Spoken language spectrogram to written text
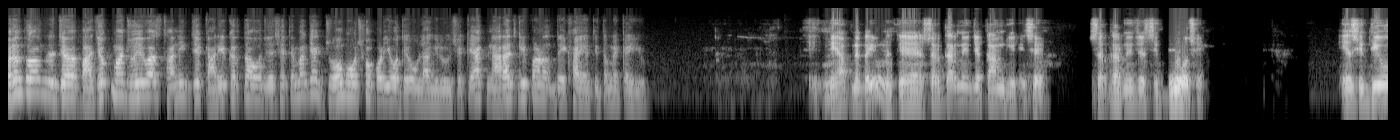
પરંતુ આમ ભાજપમાં જો એવા સ્થાનિક જે કાર્યકર્તાઓ જે છે તેમાં ક્યાંક જોમ ઓછો પડ્યો હતો તેવું લાગી રહ્યું છે. ક્યાંક નારાજગી પણ દેખાઈ હતી તમે કહ્યું. મેં આપને કહ્યું ને કે સરકારની જે કામગીરી છે સરકારની જે સિદ્ધિઓ છે એ સિદ્ધિઓ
